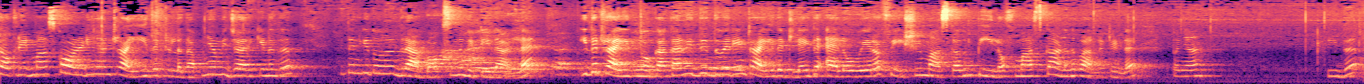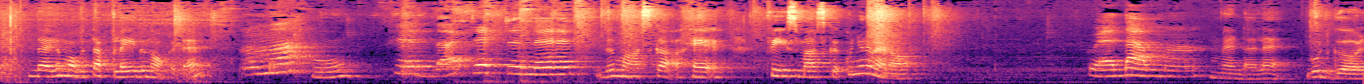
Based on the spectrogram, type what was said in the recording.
ചോക്ലേറ്റ് മാസ്ക് ഓൾറെഡി ഞാൻ ട്രൈ ചെയ്തിട്ടുള്ളത്. അപ്പം ഞാൻ വിചാരിക്കുന്നത് ഇതെനിക്ക് തോന്നുന്നു ഗ്രാബ് ബോക്സ് എന്ന് കിട്ടിയതാണല്ലേ? ഇത് ട്രൈ ചെയ്ത് നോക്കാം. കാരണം ഇത് ഇതുവരെയും ട്രൈ ചെയ്തിട്ടില്ല. ഇത് അലോവേറ ഫേഷ്യൽ മാസ്ക് അതും പീൽ ഓഫ് മാസ്ക് ആണെന്ന് പറഞ്ഞിട്ടുണ്ട്. അപ്പം ഞാൻ ഇത് എന്തായാലും മുഖത്ത് അപ്ലൈ ചെയ്ത് നോക്കട്ടെ. ഓ. ഇത് മാസ്ക് ഫേസ് മാസ്ക് കുഞ്ഞിന് വേണോ? വേണ്ട അല്ലേ? ഗുഡ് ഗേൾ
